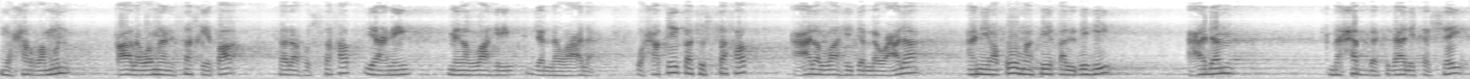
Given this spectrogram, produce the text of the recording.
محرم. قال ومن سخط فله السخط يعني من الله جل وعلا. وحقيقة السخط على الله جل وعلا أن يقوم في قلبه عدم محبة ذلك الشيء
